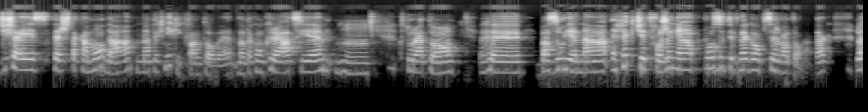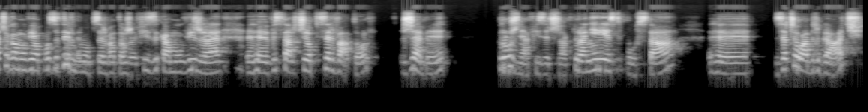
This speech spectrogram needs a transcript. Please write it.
Dzisiaj jest też taka moda na techniki kwantowe, na taką kreację, mm, która to e, bazuje na efekcie tworzenia pozytywnego obserwatora. Tak? Dlaczego mówię o pozytywnym obserwatorze? Fizyka mówi, że e, wystarczy obserwator, żeby próżnia fizyczna, która nie jest pusta, e, zaczęła drgać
